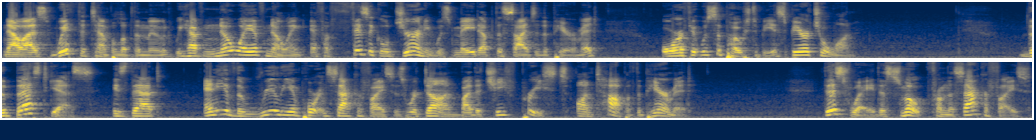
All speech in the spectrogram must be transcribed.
Now, as with the Temple of the Moon, we have no way of knowing if a physical journey was made up the sides of the pyramid, or if it was supposed to be a spiritual one. The best guess is that any of the really important sacrifices were done by the chief priests on top of the pyramid. This way, the smoke from the sacrifice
